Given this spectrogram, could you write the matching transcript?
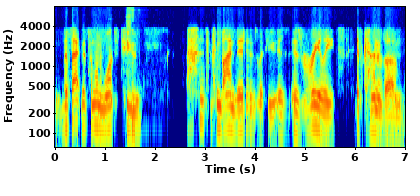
the fact that someone wants to, to combine visions with you is is really it's kind of um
